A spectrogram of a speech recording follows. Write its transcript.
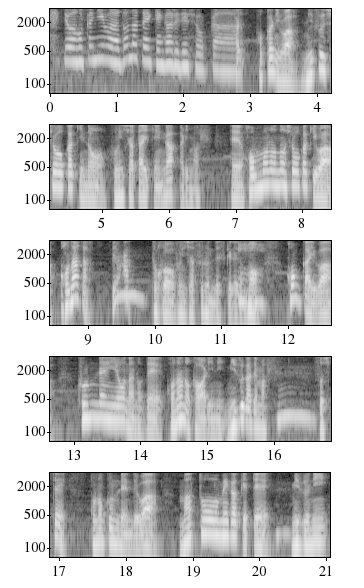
では他にはどんな体験があるでしょうか？はい。他には水消火器の噴射体験があります。えー本物の消火器は粉がビャーッとこう噴射するんですけれども、今回は訓練用なので粉の代わりに水が出ますええ。うんそして、この訓練では、的をめがけてうん、水に、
